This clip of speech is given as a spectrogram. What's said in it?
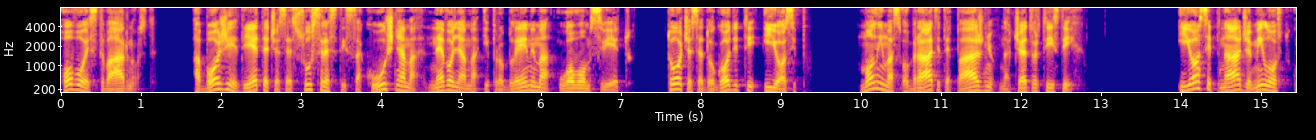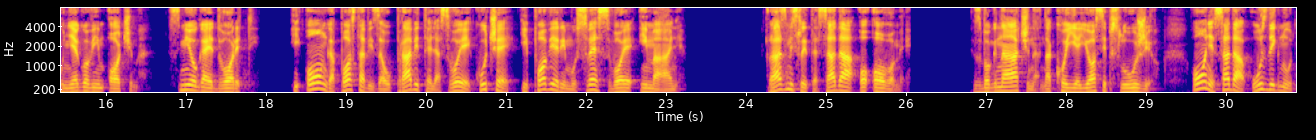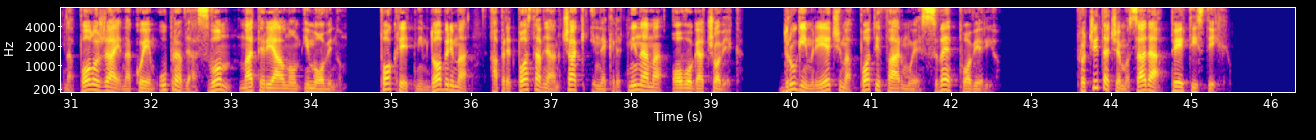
Ovo je stvarnost, a Božje dijete će se susresti sa kušnjama, nevoljama i problemima u ovom svijetu. To će se dogoditi i Josipu. Molim vas obratite pažnju na četvrti stih. I Josip nađe milost u njegovim očima. Smio ga je dvoriti. I on ga postavi za upravitelja svoje kuće i povjeri mu sve svoje imanje. Razmislite sada o ovome. Zbog načina na koji je Josip služio, on je sada uzdignut na položaj na kojem upravlja svom materijalnom imovinom, pokretnim dobrima, a pretpostavljam čak i nekretninama ovoga čovjeka. Drugim riječima Potifar mu je sve povjerio. Pročitat ćemo sada peti stih.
